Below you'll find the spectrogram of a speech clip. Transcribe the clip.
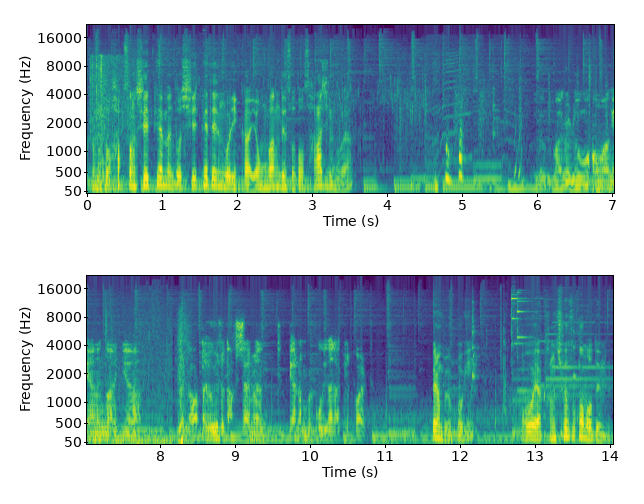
그럼 너 합성 실패하면 너 실패되는 거니까 영광돼서 너 사라지는 거야? 그 말을 너무 험하게 하는 거 아니야? 나 왔다 여기서 낚시하면 특별한 물고기가 낚일걸? 특별한 물고기? 오야 강철 수건 얻음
